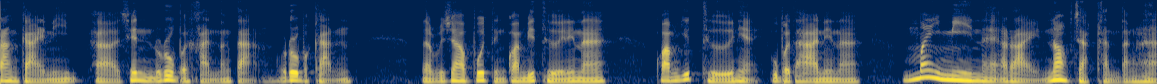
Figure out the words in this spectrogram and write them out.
ร่างกายนี้อ่าเช่นรูปขันต่างๆ รูปขันธ์นะพระเจ้าพูดถึงความยึดถือนี่นะ ความยึดถือเนี่ยอุปทานนี่นะ ไม่มีในอะไรนอกจากขันธ์ทั้งห้า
